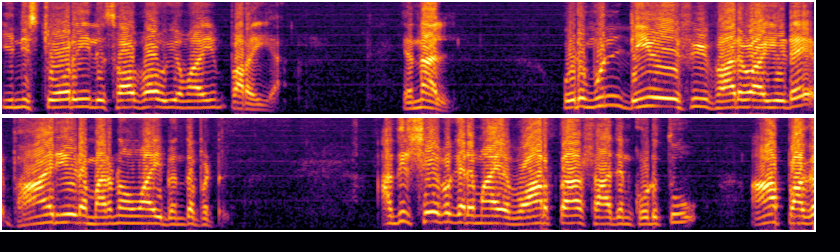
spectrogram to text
ഇനി സ്റ്റോറിയിൽ സ്വാഭാവികമായും പറയുക. എന്നാൽ ഒരു മുൻ ഡി എഫ് ഇ ഭാരവാഹിയുടെ ഭാര്യയുടെ മരണവുമായി ബന്ധപ്പെട്ട് അധിക്ഷേപകരമായ വാർത്ത ഷാജൻ കൊടുത്തു. ആ പക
